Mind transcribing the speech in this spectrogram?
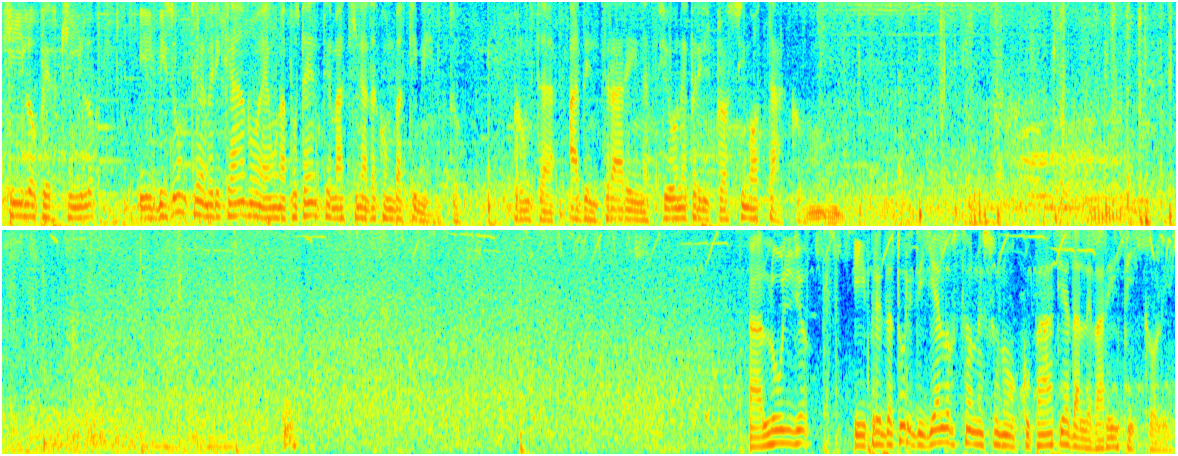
Chilo per chilo, il bisonte americano è una potente macchina da combattimento, pronta ad entrare in azione per il prossimo attacco. A luglio, i predatori di Yellowstone sono occupati ad allevare i piccoli.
